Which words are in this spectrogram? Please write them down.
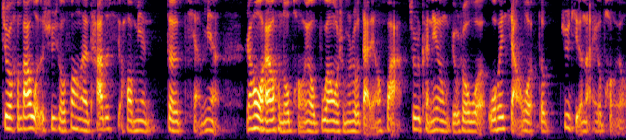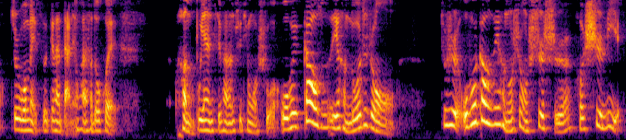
就是很把我的需求放在他的喜好面的前面。然后我还有很多朋友，不管我什么时候打电话，就是肯定，比如说我我会想我的具体的哪一个朋友，就是我每次跟他打电话，他都会。很不厌其烦的去听我说，我会告诉自己很多这种，就是我会告诉自己很多这种事实和事例，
